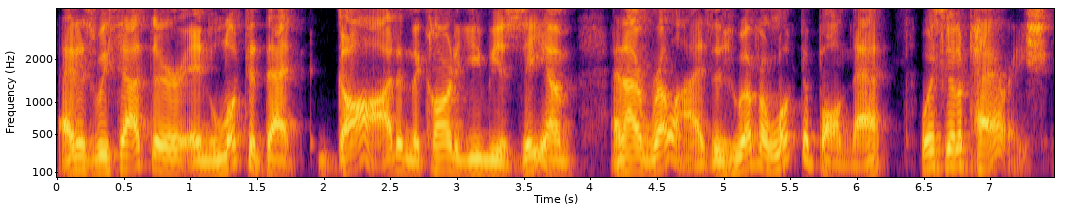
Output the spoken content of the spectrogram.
And as we sat there and looked at that God in the Carnegie Museum, and I realized that whoever looked upon that was going to perish.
